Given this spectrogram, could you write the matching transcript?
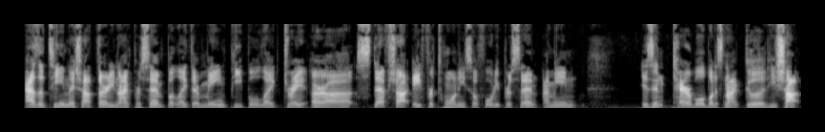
as a team, they shot thirty nine percent, but like their main people, like Dre or uh, Steph, shot eight for twenty, so forty percent. I mean, isn't terrible, but it's not good. He shot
